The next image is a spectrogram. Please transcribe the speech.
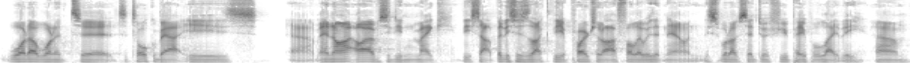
what I wanted to, to talk about is, um, and I, I obviously didn't make this up, but this is like the approach that I follow with it now. And this is what I've said to a few people lately. Um,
